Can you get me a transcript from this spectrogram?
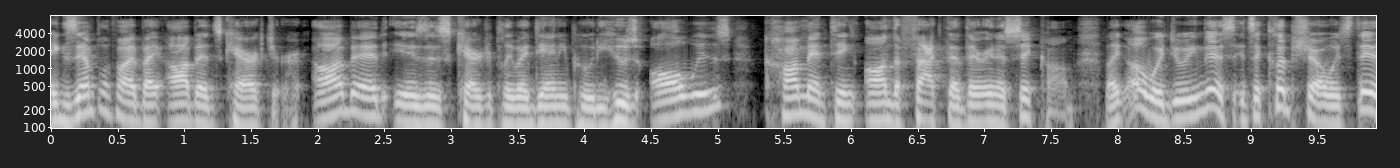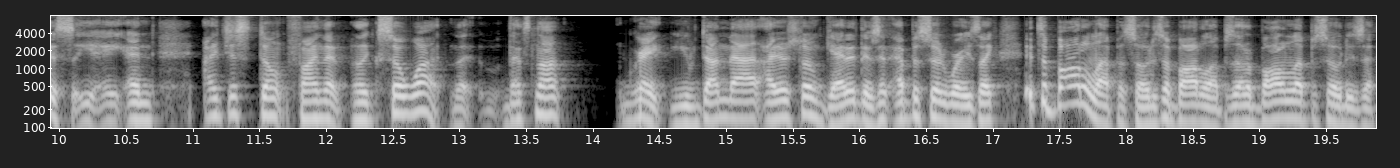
exemplified by Abed's character. Abed is this character played by Danny Pudi, who's always commenting on the fact that they're in a sitcom. Like, oh, we're doing this. It's a clip show. It's this. And I just don't find that, like, so what? That's not great. You've done that. I just don't get it. There's an episode where he's like, it's a bottle episode. It's a bottle episode. A bottle episode is a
